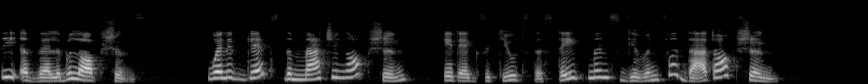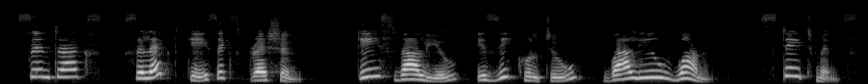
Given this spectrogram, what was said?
the available options. When it gets the matching option, it executes the statements given for that option. Syntax Select case expression. Case value is equal to value 1. Statements.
